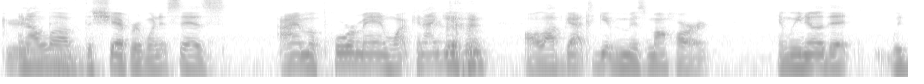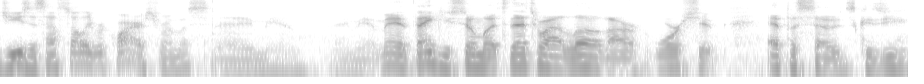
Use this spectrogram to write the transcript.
Good And I love the shepherd when it says, I am a poor man, what can I give him? all I've got to give him is my heart. And we know that with Jesus, that's all he requires from us. Amen. Amen. Man, thank you so much. That's why I love our worship episodes because you,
